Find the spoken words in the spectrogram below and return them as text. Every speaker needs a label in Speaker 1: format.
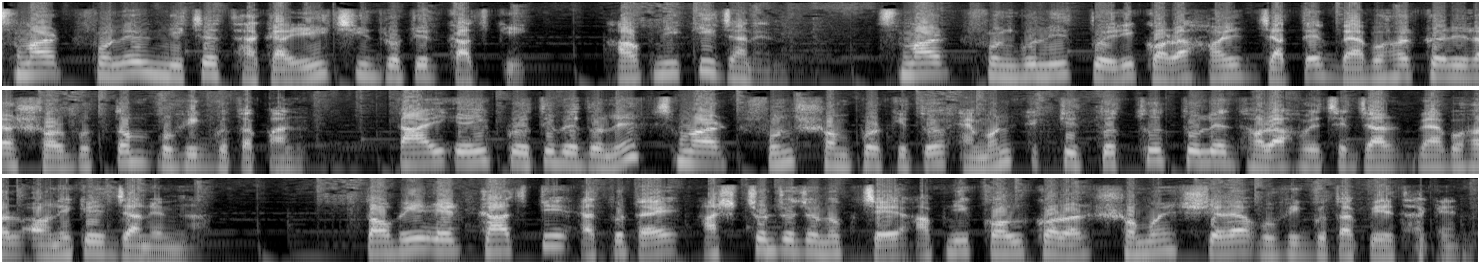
Speaker 1: স্মার্টফোনের নিচে থাকা এই ছিদ্রটির কাজ কি? আপনি কি জানেন? স্মার্টফোনগুলি তৈরি করা হয় যাতে ব্যবহারকারীরা সর্বোত্তম অভিজ্ঞতা পান। তাই এই প্রতিবেদনে স্মার্টফোন সম্পর্কিত এমন একটি তথ্য তুলে ধরা হয়েছে যার ব্যবহার অনেকেই জানেন না। তবে এর কাজটি এতটাই আশ্চর্যজনক যে আপনি কল করার সময় সেরা অভিজ্ঞতা পেয়ে থাকেন।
